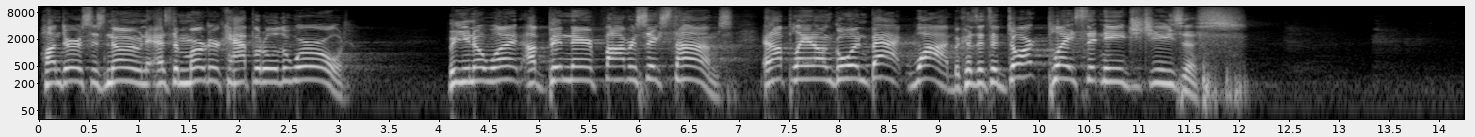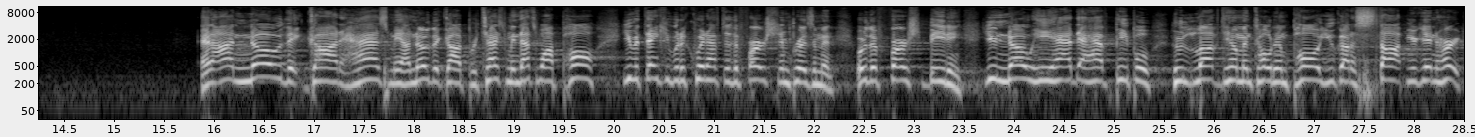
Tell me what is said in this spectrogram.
Honduras is known as the murder capital of the world. But you know what? I've been there five or six times, and I plan on going back. Why? Because it's a dark place that needs Jesus. And I know that God has me. I know that God protects me. That's why Paul, you would think he would have quit after the first imprisonment or the first beating. You know he had to have people who loved him and told him, Paul, you got to stop. You're getting hurt.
